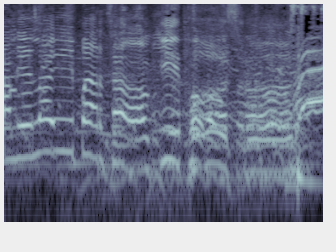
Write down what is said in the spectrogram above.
पालेलाई पार्छ कि फोस्रो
